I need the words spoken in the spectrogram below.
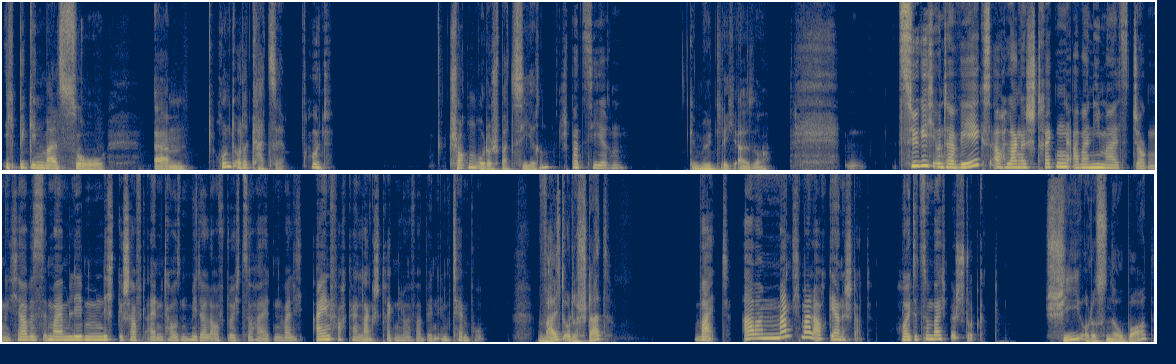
Ich beginne mal so. Ähm, Hund oder Katze? Hund. Joggen oder spazieren? Spazieren. Gemütlich also zügig unterwegs, auch lange Strecken, aber niemals joggen. Ich habe es in meinem Leben nicht geschafft, einen 1000 Meter Lauf durchzuhalten, weil ich einfach kein Langstreckenläufer bin im Tempo. Wald oder Stadt? Wald, aber manchmal auch gerne Stadt. Heute zum Beispiel Stuttgart. Ski oder Snowboard?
